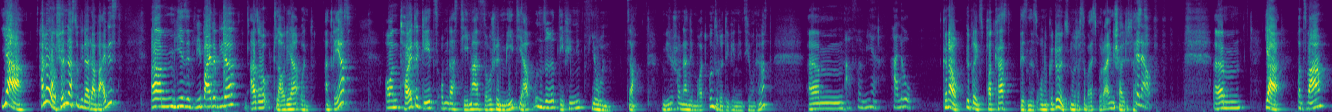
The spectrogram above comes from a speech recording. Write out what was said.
Ja, hallo, schön, dass du wieder dabei bist. Ähm, hier sind wir beide wieder, also Claudia und Andreas. Und heute geht es um das Thema Social Media, unsere Definition. So, und wie du schon an dem Wort unsere Definition hörst. Ähm, Auch von mir. Hallo. Genau, übrigens Podcast Business ohne Gedöns, nur dass du weißt, wo du eingeschaltet hast. Genau. ähm, ja, und zwar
